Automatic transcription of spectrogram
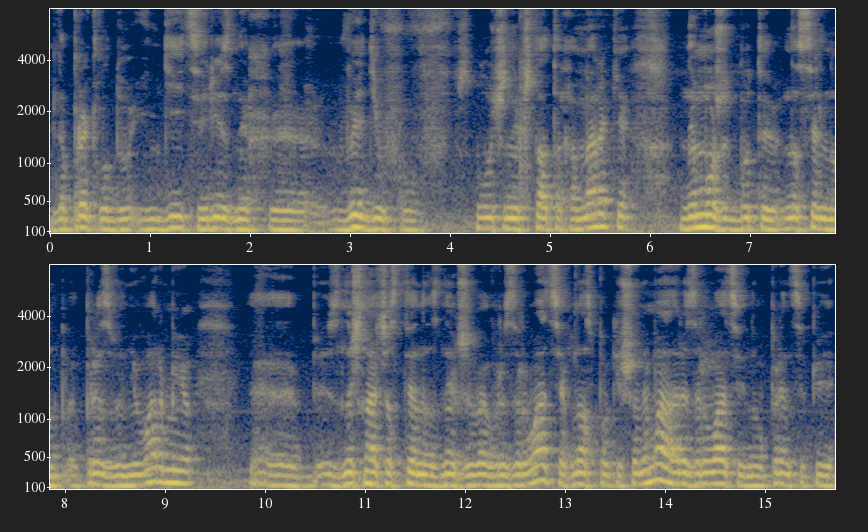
для прикладу, індійці різних е, видів в Сполучених Штатах Америки не можуть бути насильно призвані в армію. Е, Значна частина з них живе в резерваціях. У нас поки що немає резервацій, але в принципі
